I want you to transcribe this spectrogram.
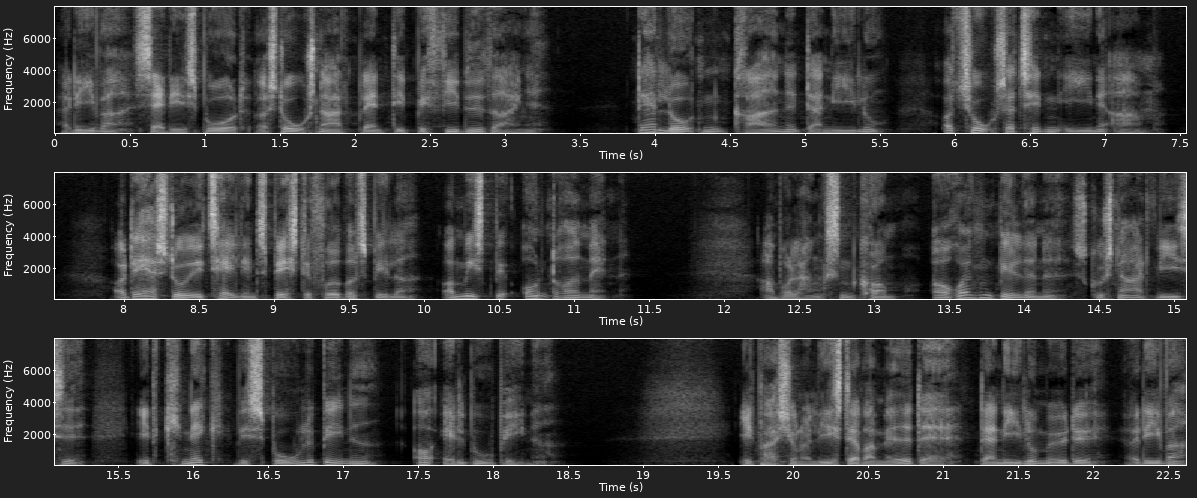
Arriva satte i spurt og stod snart blandt de befippede drenge. Der lå den grædende Danilo og tog sig til den ene arm. Og der stod Italiens bedste fodboldspiller og mest beundrede mand. Ambulancen kom, og røntgenbillederne skulle snart vise et knæk ved spolebenet og albuebenet. Et par journalister var med, da Danilo mødte Riva,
